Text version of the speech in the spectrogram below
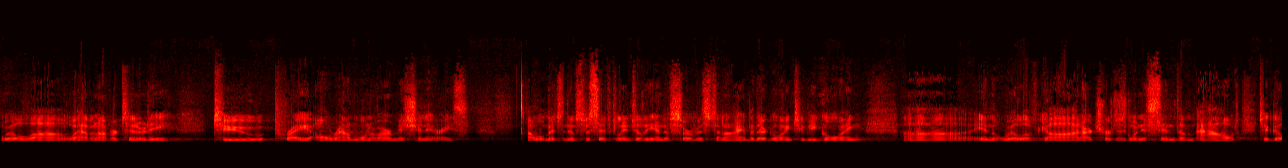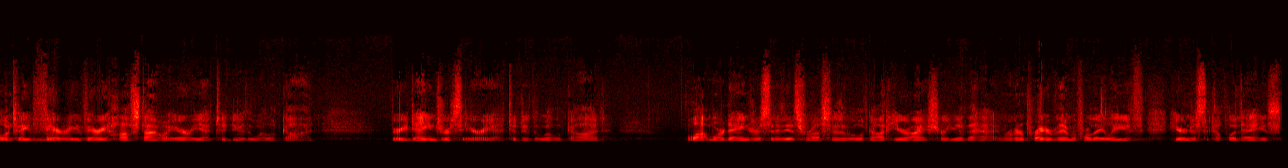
we'll, uh, we'll have an opportunity to pray all around one of our missionaries. I won't mention them specifically until the end of service tonight, but they're going to be going uh, in the will of God. Our church is going to send them out to go into a very, very hostile area to do the will of God. Very dangerous area to do the will of God. A lot more dangerous than it is for us to do the will of God here, I assure you that. And we're going to pray for them before they leave here in just a couple of days.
